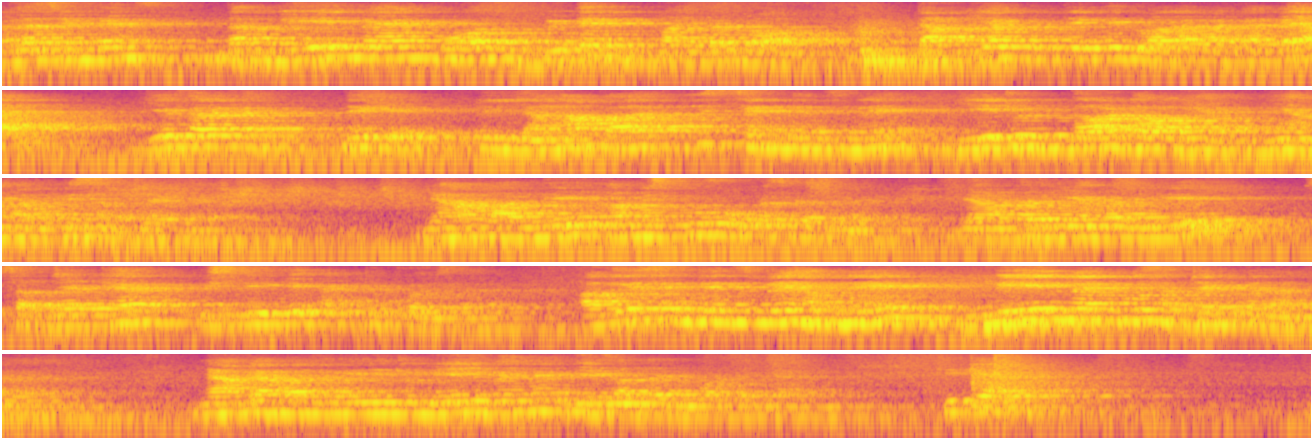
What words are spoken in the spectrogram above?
अगला sentence the mail man was bitten by the dog डाकिया कुत्ते के द्वारा काटा गया। ये फ़र्क है देखिए तो यहाँ पर इस सेंटेंस में ये जो द डॉग है ये हमारे लिए सब्जेक्ट है यहाँ मान लिए हम इसको फोकस कर रहे हैं। यहाँ पर ये हमारे लिए सब्जेक्ट है, इसलिए ये एक्टिव वॉइस है। अगले सेंटेंस में हमने मेल मैन को सब्जेक्ट बना दिया है। यहाँ पे हमारे लिए ये जो मेल मैन है, ये ज़्यादा इंपॉर्टेंट है। ठीक है?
